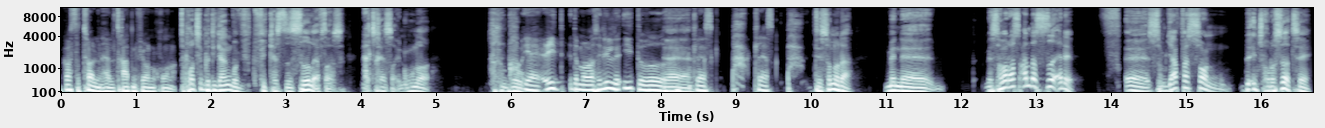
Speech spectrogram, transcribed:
Det koster 12,5, 13, 14 kroner. Så prøv at tænke på de gange, hvor vi fik kastet sædler efter os. 50'er, en 100. Bro, Ja, Eid, der må være så lille Eid, du ved. Ja, ja. Klask. Pah, klask. Pah. det er sådan noget der. Men, øh, men så var der også andre sider af det, øh, som jeg først sådan blev introduceret til,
